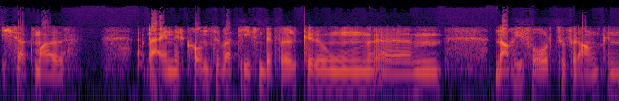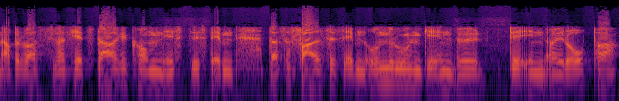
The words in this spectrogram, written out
ich sag mal, bei einer konservativen Bevölkerung ähm, nach wie vor zu verankern. Aber was, was jetzt da gekommen ist, ist eben, dass falls es eben Unruhen gehen würde in Europa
